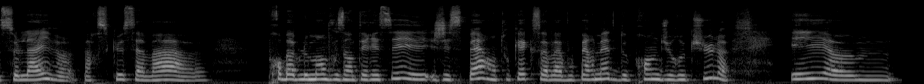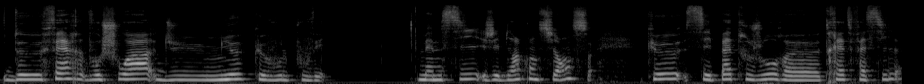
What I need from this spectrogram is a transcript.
ce live parce que ça va probablement vous intéresser et j'espère en tout cas que ça va vous permettre de prendre du recul et euh, de faire vos choix du mieux que vous le pouvez. Même si j'ai bien conscience que c'est pas toujours euh, très facile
